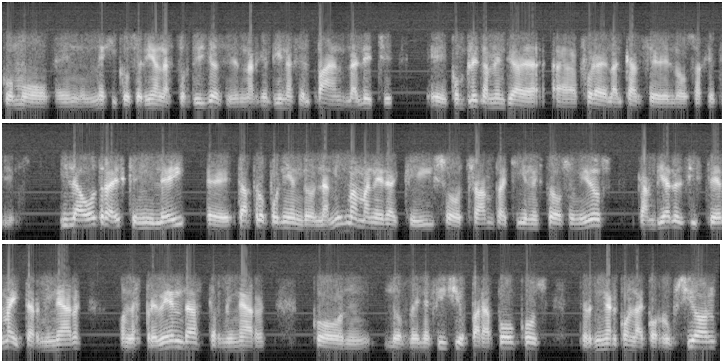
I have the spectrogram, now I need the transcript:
como en México serían las tortillas, en Argentina es el pan, la leche, eh, completamente fuera del alcance de los argentinos. Y la otra es que mi ley eh, está proponiendo, en la misma manera que hizo Trump aquí en Estados Unidos, cambiar el sistema y terminar con las prebendas, terminar con los beneficios para pocos, terminar con la corrupción.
